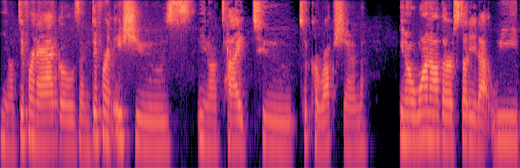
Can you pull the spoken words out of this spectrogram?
you know different angles and different issues you know tied to to corruption. You know, one other study that we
